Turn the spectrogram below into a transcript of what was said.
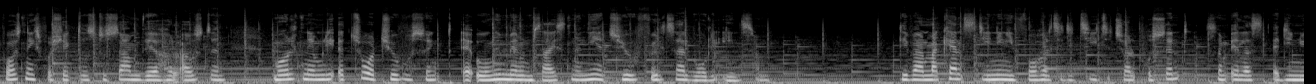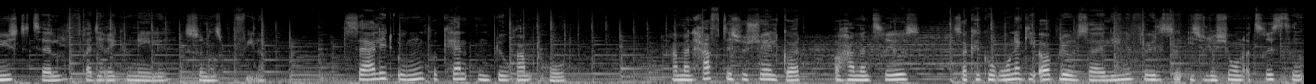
Forskningsprojektet stod sammen ved at holde afstand, målte nemlig, at 22 procent af unge mellem 16 og 29 følte sig alvorligt ensomme. Det var en markant stigning i forhold til de 10-12 procent, som ellers er de nyeste tal fra de regionale sundhedsprofiler. Særligt unge på kanten blev ramt hårdt. Har man haft det socialt godt, og har man trives, så kan corona give oplevelser af alenefølelse, isolation og tristhed,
